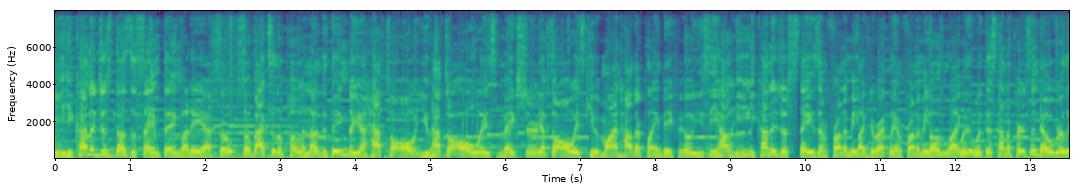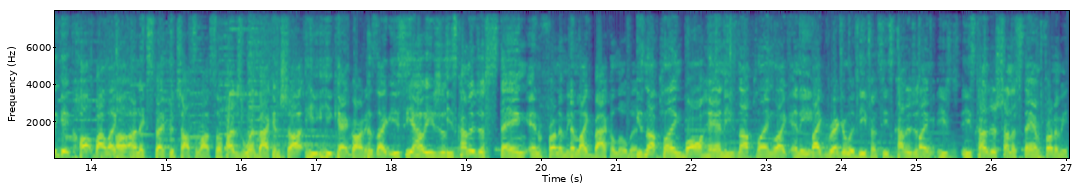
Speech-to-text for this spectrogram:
he, he kind of just does the same thing. But uh, yeah, so so back to the post. Another thing, so you have to all you have to always make sure you have to always keep in mind how they're playing defense. So you see how he he kind of just stays in front of me, like directly in front of me. So like with, with this kind of person, they'll really get caught by like uh, unexpected shots a lot. So if I just went back and shot, he he can't guard it. Cause like you see how he's just he's kind of just staying in front of me and like back a little bit. He's not playing ball hand. He's not playing like any like regular defense. He's kind of just like he's he's kind of just trying to stay in front of me.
